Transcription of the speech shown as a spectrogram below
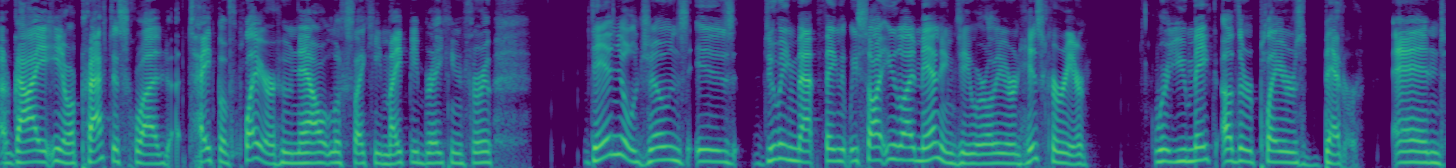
a guy, you know, a practice squad type of player who now looks like he might be breaking through. Daniel Jones is doing that thing that we saw Eli Manning do earlier in his career, where you make other players better. And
